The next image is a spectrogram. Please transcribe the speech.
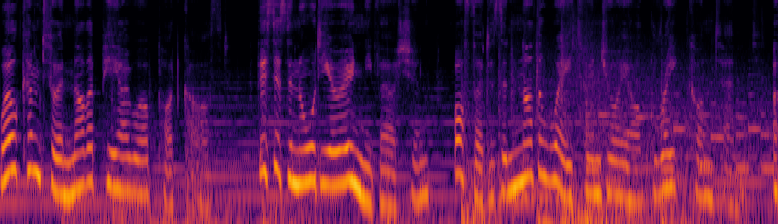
Welcome to another PI World podcast. This is an audio only version offered as another way to enjoy our great content. A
